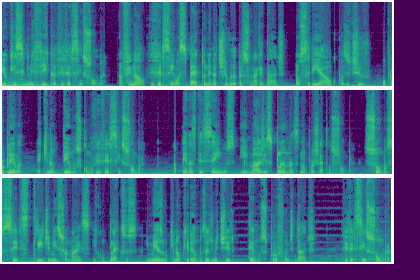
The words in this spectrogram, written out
E o que significa viver sem sombra? Afinal, viver sem o aspecto negativo da personalidade não seria algo positivo? O problema é que não temos como viver sem sombra. Apenas desenhos e imagens planas não projetam sombra. Somos seres tridimensionais e complexos, e mesmo que não queiramos admitir, temos profundidade. Viver sem sombra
